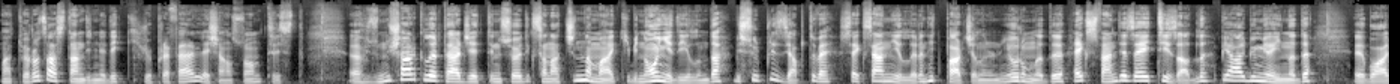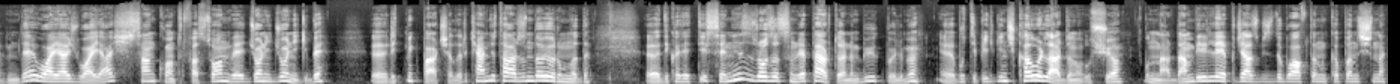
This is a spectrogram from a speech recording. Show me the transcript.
Matteo Rosas'tan dinledik. Je préfère les chansons triste. Ee, hüzünlü şarkıları tercih ettiğini söyledik sanatçının ama 2017 yılında bir sürpriz yaptı ve 80'li yılların hit parçalarını yorumladığı Ex Fendes 80's adlı bir albüm yayınladı. Ee, bu albümde Voyage Voyage, San Contrafason ve Johnny Johnny gibi e, ritmik parçaları kendi tarzında yorumladı. Ee, dikkat ettiyseniz Rosas'ın repertuarının büyük bölümü e, bu tip ilginç coverlardan oluşuyor. Bunlardan biriyle yapacağız biz de bu haftanın kapanışını.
